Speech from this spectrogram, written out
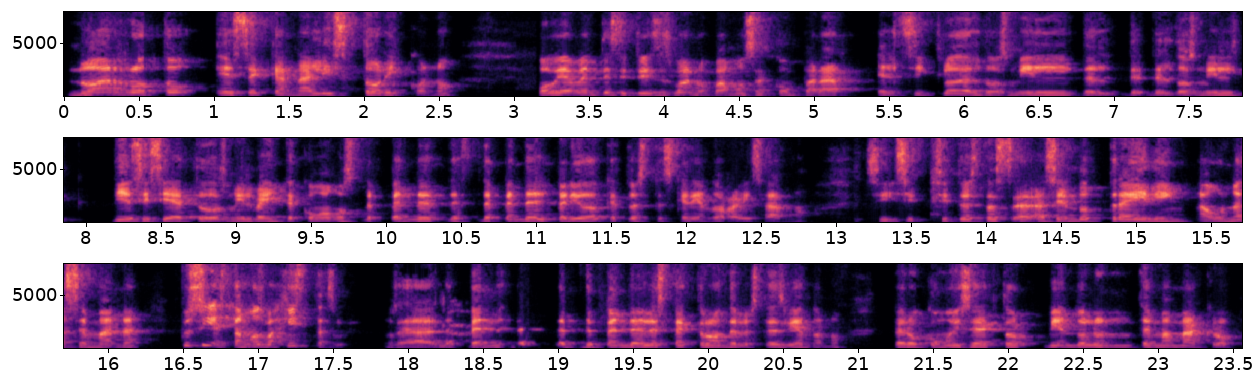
no ha roto ese canal histórico, ¿no? Obviamente, si tú dices, bueno, vamos a comparar el ciclo del 2000, del, del 2017, 2020, cómo vamos, depende, depende del periodo que tú estés queriendo revisar, ¿no? Si, si, si tú estás haciendo trading a una semana, pues sí, estamos bajistas, güey. O sea, depende, depende del espectro donde lo estés viendo, ¿no? Pero como dice Héctor, viéndolo en un tema macro,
